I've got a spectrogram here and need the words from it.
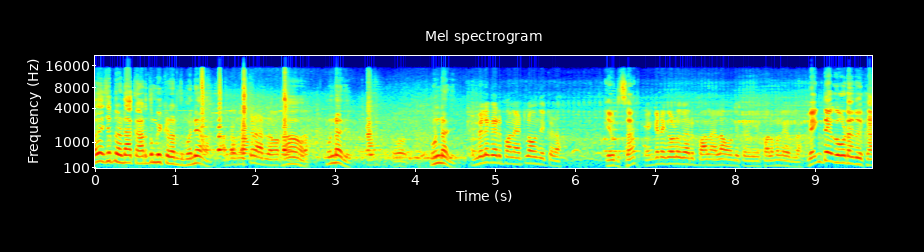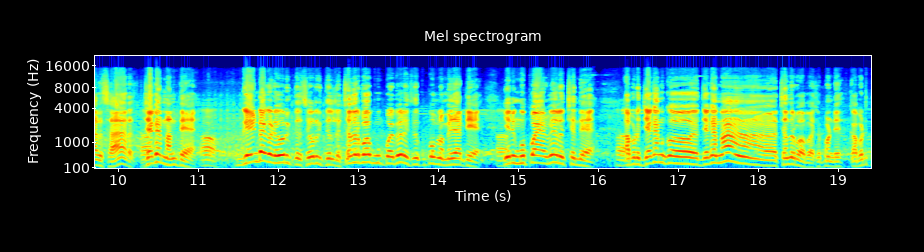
అదే చెప్తున్నాడు నాకు అర్థం ఇక్కడ అర్థం అర్థం ఇక్కడ అర్థం ఉన్నది. ఉన్నది. ఎమ్మెల్యే గారి పాలన ఎట్లా ఉంది ఇక్కడ? ఎవరు సార్? వెంకటగౌడ గారి పాలన ఎలా ఉంది ఇక్కడ మీ పలమనేరులో? వెంకటగౌడ అనేది కాదు సార్ జగన్ అంతే. వెంకటగౌడ ఎవరికి తెలుసు? ఎవరికి తెలుసు? చంద్రబాబు ముప్పై వేలు వచ్చింది కుప్పంలో మెజార్టీ ఈయనకి ముప్పై ఆరు వేలు వచ్చింది. అప్పుడు జగన్ జగన్ చంద్రబాబు చెప్పండి? కాబట్టి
